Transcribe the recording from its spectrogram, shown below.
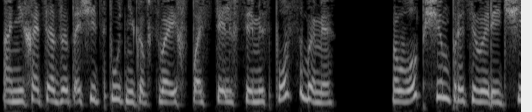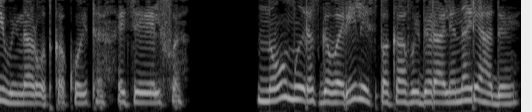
они хотят затащить спутников своих в постель всеми способами? В общем, противоречивый народ какой-то, эти эльфы. Но мы разговорились, пока выбирали наряды,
